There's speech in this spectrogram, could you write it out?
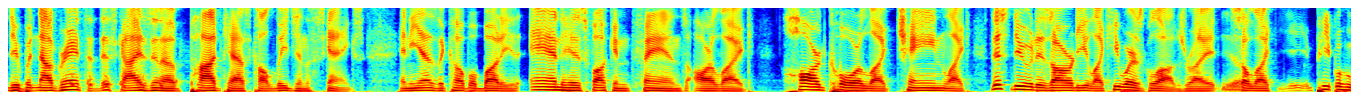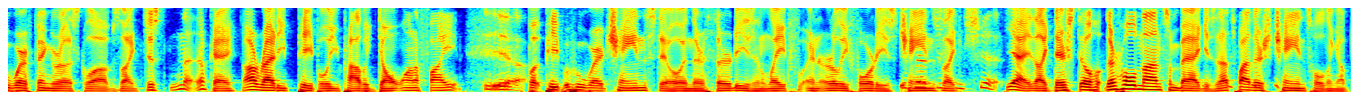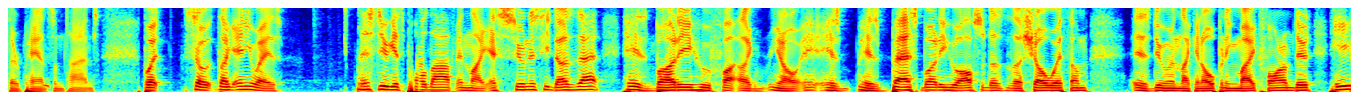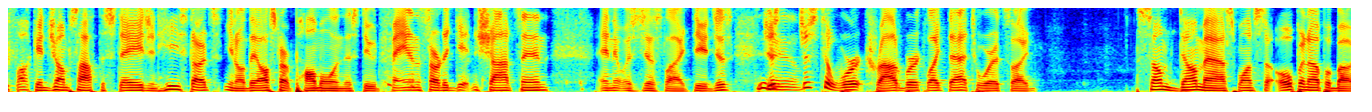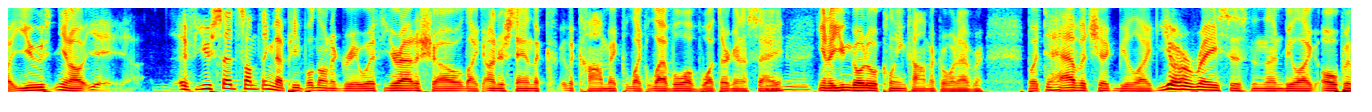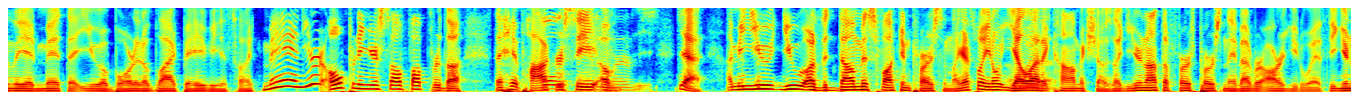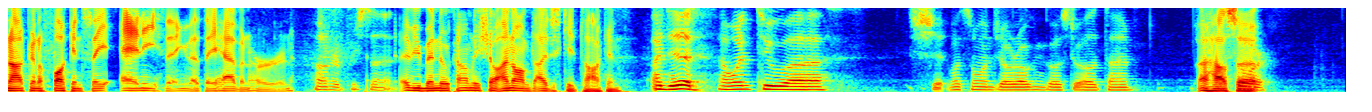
Dude, but now granted, this guy's in a podcast called Legion of Skanks, and he has a couple buddies, and his fucking fans are like hardcore, like chain, like this dude is already like he wears gloves, right? Yeah. So like people who wear fingerless gloves, like just okay, already people you probably don't want to fight, Yeah. but people who wear chains still in their 30s and late and early 40s, You've chains like shit. yeah, like they're still they're holding on some baggage. That's why there's chains holding up their pants sometimes. But so like anyways, this dude gets pulled off and like as soon as he does that, his buddy who fu- like you know his his best buddy who also does the show with him is doing like an opening mic for him, dude. He fucking jumps off the stage and he starts, you know, they all start pummeling this dude. Fans started getting shots in and it was just like, dude, just just Damn. just to work crowd work like that to where it's like some dumbass wants to open up about you, you know, if you said something that people don't agree with, you're at a show, like understand the the comic like level of what they're gonna say. Mm-hmm. You know, you can go to a clean comic or whatever, but to have a chick be like you're racist and then be like openly admit that you aborted a black baby, it's like man, you're opening yourself up for the the hypocrisy of of worms. Yeah. I mean, you you are the dumbest fucking person. Like that's why you don't yell Oh, at yeah. at comic shows. Like you're not the first person they've ever argued with. You're not gonna fucking say anything that they haven't heard. Hundred percent. Have you been to a comedy show? I know I'm, I just keep talking. I did. I went to uh, shit. What's the one Joe Rogan goes to all the time? A house. Store.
